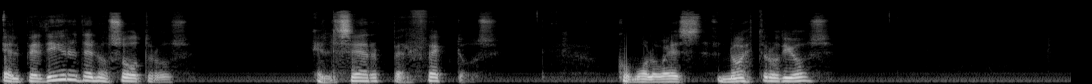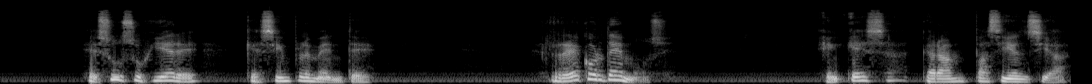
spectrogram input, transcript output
El pedir de nosotros el ser perfectos, como lo es nuestro Dios, Jesús sugiere que simplemente recordemos en esa gran paciencia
